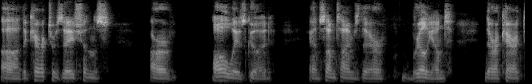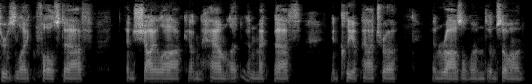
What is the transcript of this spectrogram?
Uh, the characterizations are always good, and sometimes they're brilliant. There are characters like Falstaff and Shylock and Hamlet and Macbeth and Cleopatra and Rosalind and so on.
